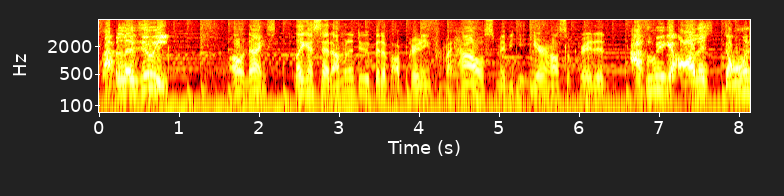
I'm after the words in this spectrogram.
Lapalazui. Oh, nice. Like I said, I'm going to do a bit of upgrading for my house. Maybe get your house upgraded. After we get all this done,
